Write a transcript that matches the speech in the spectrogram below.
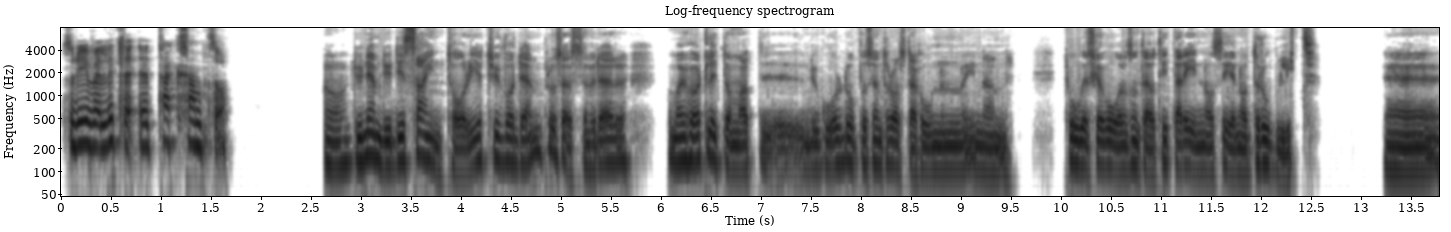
Så det är väldigt eh, tacksamt så. Ja, du nämnde ju designtorget, hur var den processen? För där har man ju hört lite om att eh, du går då på centralstationen innan tåget ska gå och sånt där och tittar in och ser något roligt. Eh,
